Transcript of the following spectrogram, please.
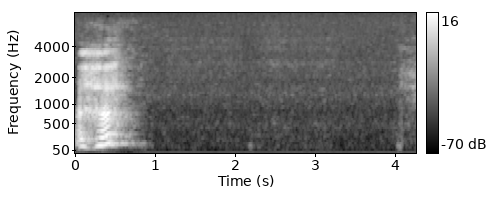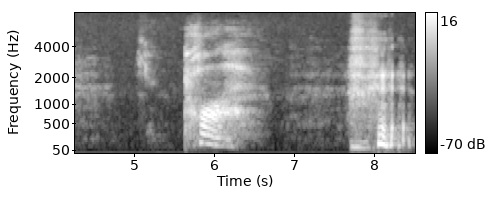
Aha. Boah.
